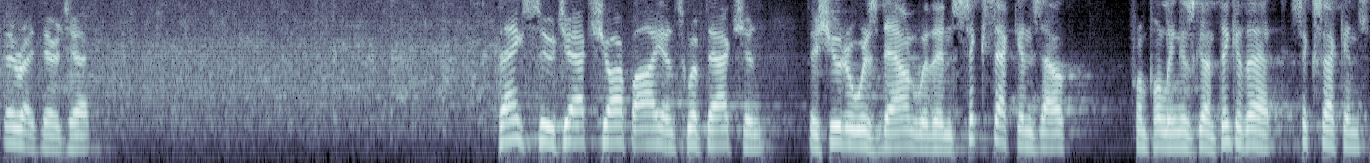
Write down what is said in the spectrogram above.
Stay right there, Jack. Thanks to Jack's sharp eye and swift action, the shooter was down within six seconds out from pulling his gun. Think of that six seconds.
